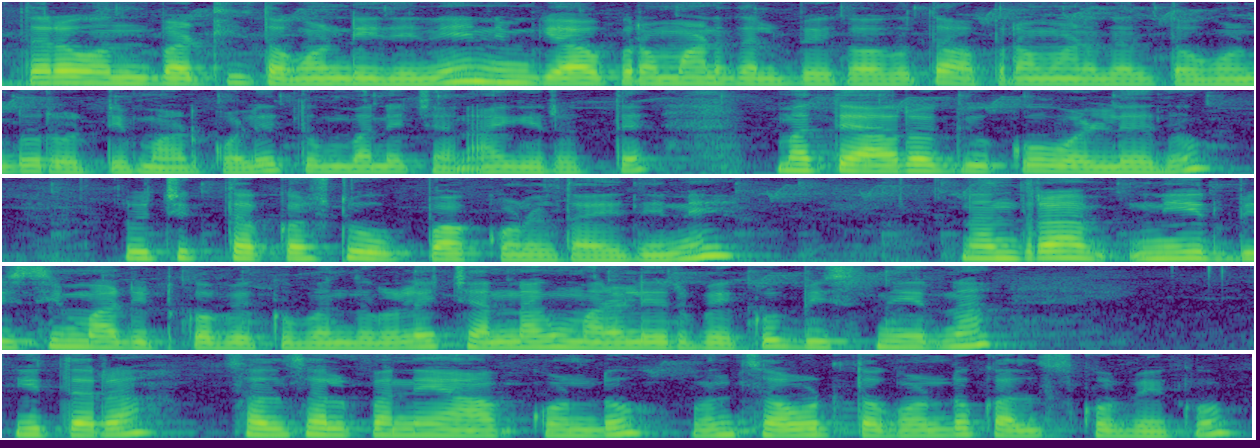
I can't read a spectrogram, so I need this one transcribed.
ಈ ಥರ ಒಂದು ಬಟ್ಲು ತೊಗೊಂಡಿದ್ದೀನಿ. ನಿಮ್ಗೆ ಯಾವ ಪ್ರಮಾಣದಲ್ಲಿ ಬೇಕಾಗುತ್ತೋ ಆ ಪ್ರಮಾಣದಲ್ಲಿ ತೊಗೊಂಡು ರೊಟ್ಟಿ ಮಾಡ್ಕೊಳ್ಳಿ. ತುಂಬಾ ಚೆನ್ನಾಗಿರುತ್ತೆ. ಮತ್ತು ಆರೋಗ್ಯಕ್ಕೂ ಒಳ್ಳೆಯದು ರುಚಿಗೆ ತಕ್ಕಷ್ಟು ಉಪ್ಪು ಹಾಕ್ಕೊಳ್ತಾ ಇದ್ದೀನಿ. ನಂತರ ನೀರು ಬಿಸಿ ಮಾಡಿ ಇಟ್ಕೋಬೇಕು ಬಂಧುಗಳೇ. ಚೆನ್ನಾಗಿ ಮರಳಿರಬೇಕು. ಬಿಸಿನೀರನ್ನ ಈ ಥರ ಸ್ವಲ್ಪ ಸ್ವಲ್ಪನೇ ಹಾಕ್ಕೊಂಡು ಒಂದು ಸೌಟ್ ತೊಗೊಂಡು ಕಲಿಸ್ಕೋಬೇಕು.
